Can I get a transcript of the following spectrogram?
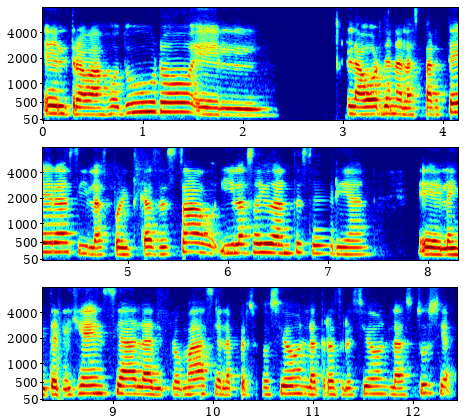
el trabajo duro, el, la orden a las parteras y las políticas de Estado, y las ayudantes serían eh, la inteligencia, la diplomacia, la persuasión, la transgresión, la astucia.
